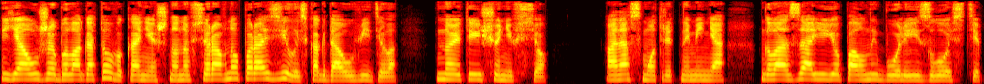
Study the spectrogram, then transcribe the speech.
Я уже была готова, конечно, но все равно поразилась, когда увидела. Но это еще не все. Она смотрит на меня, глаза ее полны боли и злости.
